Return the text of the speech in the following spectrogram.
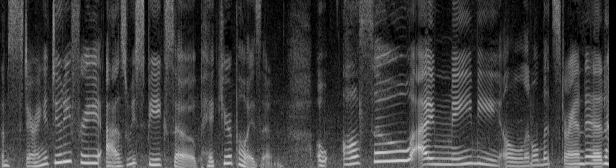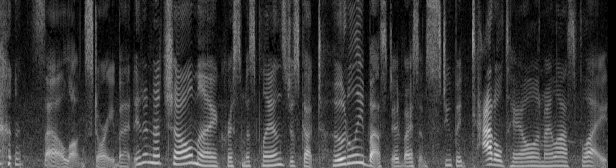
I'm staring at duty free as we speak, so pick your poison. Oh, also, I may be a little bit stranded. it's a long story, but in a nutshell, my Christmas plans just got totally busted by some stupid tattletale on my last flight.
